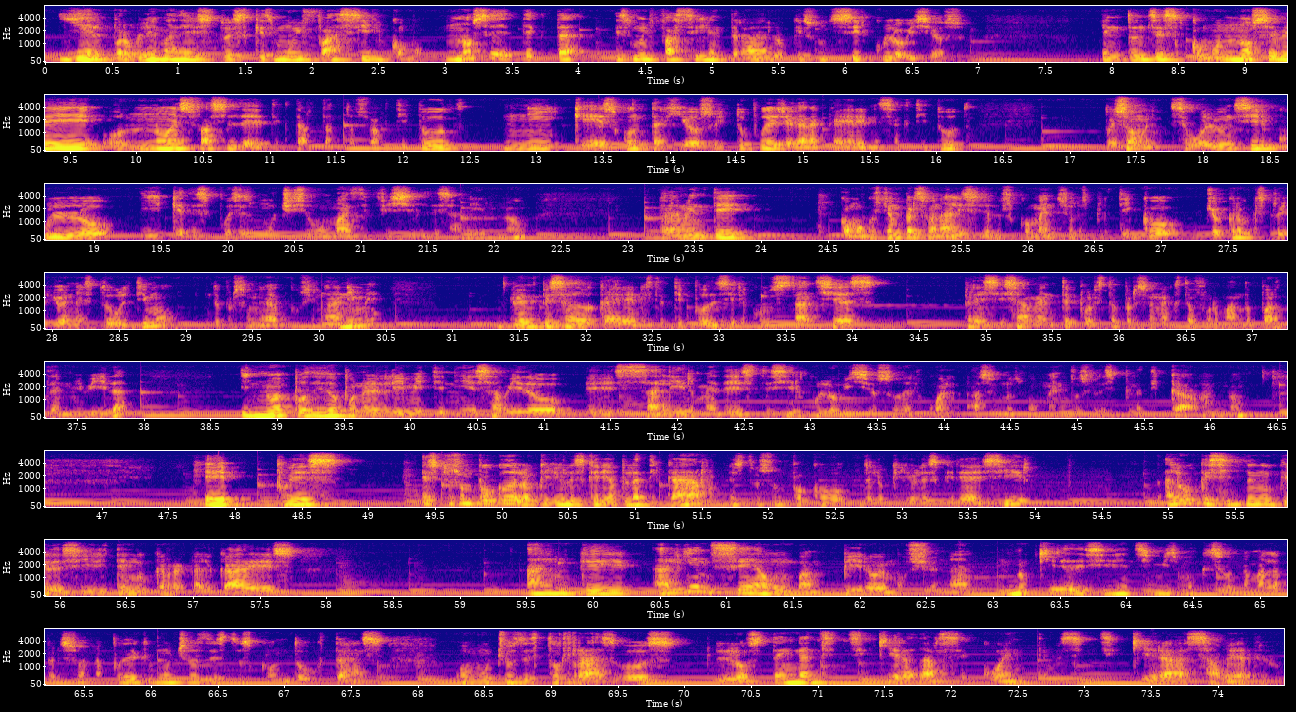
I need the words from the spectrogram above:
y el problema de esto es que es muy fácil, como no se detecta, es muy fácil entrar a lo que es un círculo vicioso. Entonces, como no se ve o no es fácil de detectar tanto su actitud, ni que es contagioso y tú puedes llegar a caer en esa actitud, pues hombre, se vuelve un círculo y que después es muchísimo más difícil de salir, ¿no? Realmente, como cuestión personal, y si se los comento, se los platico, yo creo que estoy yo en este último, de personalidad pusilánime. yo he empezado a caer en este tipo de circunstancias precisamente por esta persona que está formando parte de mi vida y no he podido poner límite ni he sabido eh, salirme de este círculo vicioso del cual hace unos momentos les platicaba, ¿no? Eh, pues esto es un poco de lo que yo les quería platicar, esto es un poco de lo que yo les quería decir. Algo que sí tengo que decir y tengo que recalcar es, aunque alguien sea un vampiro emocional, no quiere decir en sí mismo que sea una mala persona. Puede que muchas de estas conductas o muchos de estos rasgos los tengan sin siquiera darse cuenta, sin siquiera saberlo.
